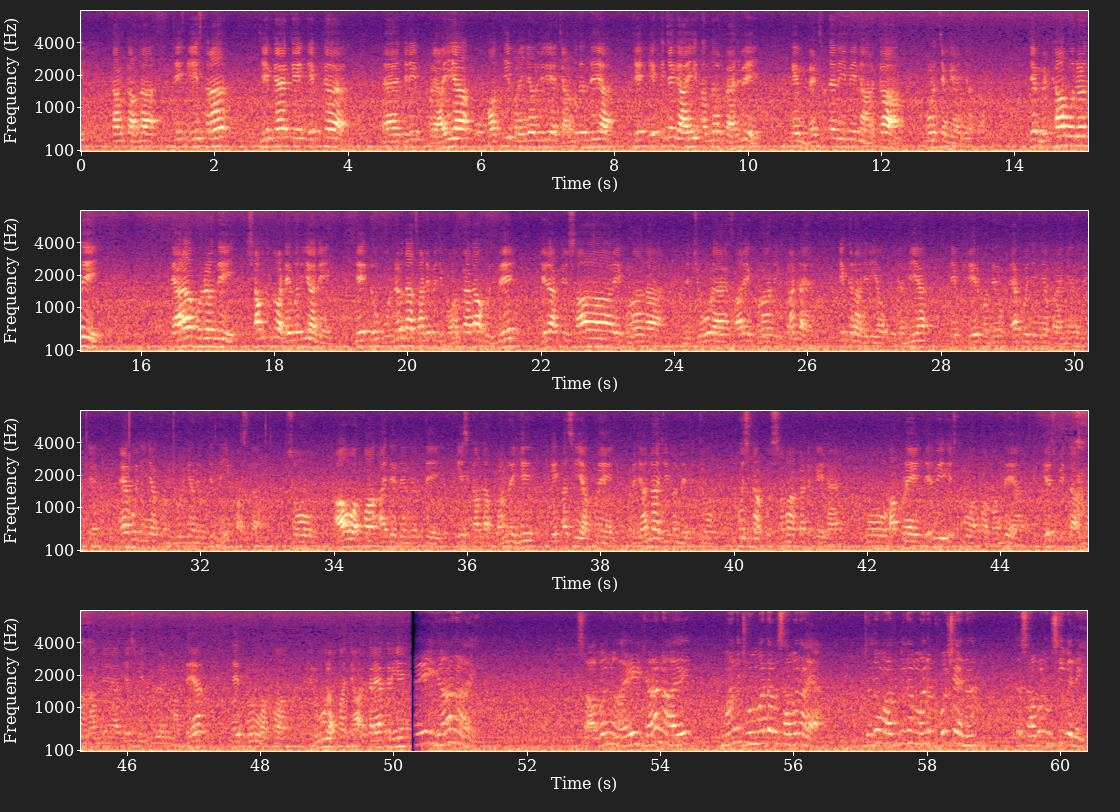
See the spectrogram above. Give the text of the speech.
ਤੰਗ ਕਰਦਾ। ਤੇ ਇਸ ਤਰ੍ਹਾਂ ਜੇ ਕਹਿ ਕੇ ਇੱਕ ਜਿਹੜੀ ਬੁਰਾਈ ਆ, ਉਹ ਬਹੁਤੀ ਬੁਰਾਈਆਂ ਨੂੰ ਜਿਹੜੀ ਆ ਜਨਮ ਦਿੰਦੇ ਆ, ਜੇ ਇੱਕ ਚੰਗਾਈ ਅੰਦਰ ਪੈ ਜਵੇ ਕਿ ਮਿੱਠ ਤੇ ਨੀਵੇਂ ਨਾਨਕਾ ਹੁਣ ਚੰਗਿਆਈਆਂ ਦਾ। ਜੇ ਮਿੱਠਾ ਬੋਲਣ ਦੀ ਪਿਆਰਾ ਬੋਲਣ ਦੇ ਸ਼ਬਦ ਤੁਹਾਡੇ ਵਧੀਆ ਨੇ। ਜੇ ਉਹ ਬੋਲਣ ਦਾ ਸਾਡੇ ਵਿੱਚ ਗੁਣ ਪੈਦਾ ਹੋ ਜਵੇ, ਜਿਹੜਾ ਕਿ ਸਾਰੇ ਗੁਣਾਂ ਦਾ ਨਿਚੋੜ ਹੈ, ਸਾਰੇ ਗੁਣਾਂ ਦੀ ਗੰਢ ਹੈ, ਇੱਕ ਨਾਲ ਜਿਹੜੀ ਆ ਉਹ ਹੋ ਜਾਂਦੀ ਆ ਤੇ ਫਿਰ ਬੰਦੇ ਨੂੰ ਇਹੋ ਜਿਹੀਆਂ ਬੁਰਾਈਆਂ ਦੇ ਵਿੱਚ, ਇਹੋ ਜਿਹੀਆਂ ਕਮਜ਼ੋਰੀਆਂ ਦੇ ਵਿੱਚ ਨਹੀਂ ਫਸਦਾ। ਸੋ ਆਓ ਆਪਾਂ ਅੱਜ ਦੇ ਦਿਨ ਦੇ ਉੱਤੇ ਇਸ ਗੱਲ ਦਾ ਪ੍ਰਣ ਲਈਏ ਕਿ ਅਸੀਂ ਆਪਣੇ ਰੋਜ਼ਾਨਾ ਜੀਵਨ ਦੇ ਵਿੱਚੋਂ ਕੁਝ ਨਾ ਕੁਝ ਸਮਾਂ ਕੱਢ ਕੇ ਹੈ ਉਹ ਆਪਣੇ ਫਿਰ ਵੀ ਇਸ ਨੂੰ ਆਪਾਂ ਮੰਨਦੇ ਆ ਇਸ ਵੀ ਧਰਮ ਨੂੰ ਮੰਨਦੇ ਆ ਜਿਸ ਵੀ ਜੀਵਨ ਮੰਨਦੇ ਆ ਤੇ ਉਹਨੂੰ ਆਪਾਂ ਜ਼ਰੂਰ ਆਪਾਂ ਯਾਦ ਕਰਿਆ ਕਰੀਏ। ਇਹ ਯਾਦ ਆਏ, ਸਾਵਨ ਆਏ ਜਾਂ ਆਏ, ਮਨ ਝੂਮਾ ਤਾਂ ਸਾਵਨ ਆਇਆ। ਜਦੋਂ ਆਦਮੀ ਦਾ ਮਨ ਖੁਸ਼ ਹੈ ਨਾ, ਤਾਂ ਸਾਵਨ ਉਸੇ ਵੇਲੇ ਹੀ।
